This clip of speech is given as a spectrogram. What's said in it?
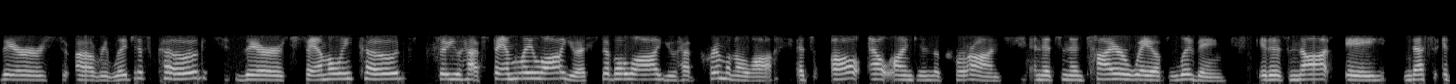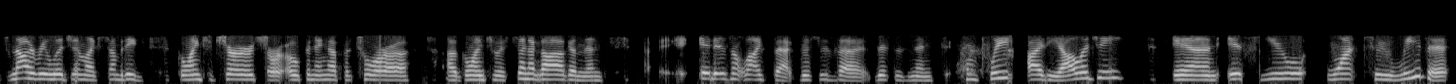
there's a religious code, there's family code. So you have family law, you have civil law, you have criminal law. It's all outlined in the Quran, and it's an entire way of living. It is not a it's not a religion like somebody going to church or opening up a Torah, uh, going to a synagogue, and then it isn't like that. This is a this is an complete ideology, and if you want to leave it,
